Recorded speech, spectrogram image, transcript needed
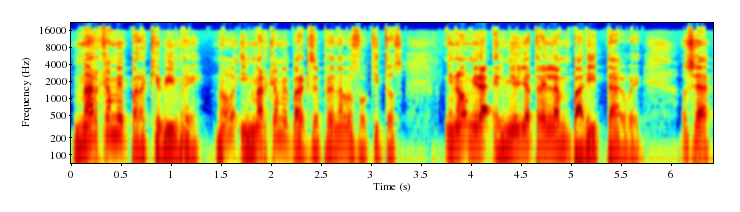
márcame para que vibre, ¿no? Y márcame para que se prendan los foquitos. Y no, mira, el mío ya trae lamparita, güey. O sea,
